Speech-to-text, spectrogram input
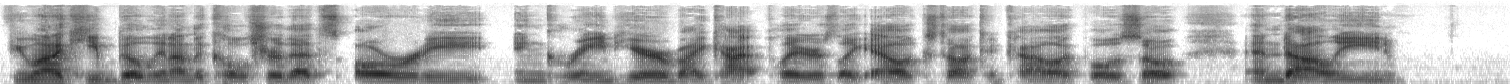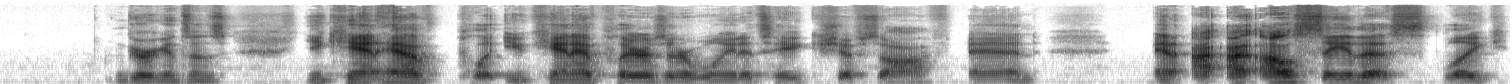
If you want to keep building on the culture that's already ingrained here by players like Alex Tuch and Kyle Okposo and Dahlin, Girgensons, you can't have you can't have players that are willing to take shifts off. And and I, I'll say this, like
